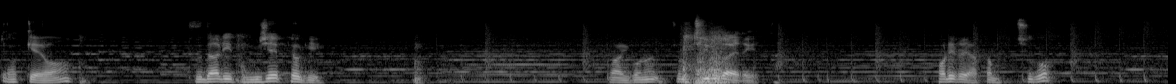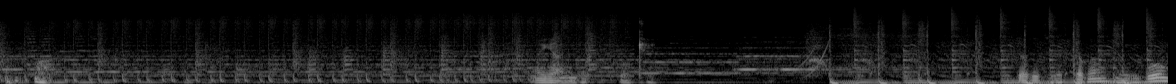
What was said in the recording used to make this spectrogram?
또 할게요. 두 다리 동시에 펴기 아 이거는 좀 뒤로 가야 되겠다. 허리를 약간 붙이고. 어. 아, 이게 아닌데? 이렇게 두 다리 들었다가 내리고.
